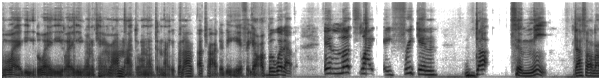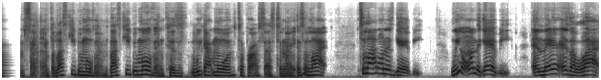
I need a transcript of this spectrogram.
laggy, laggy, laggy on the camera. I'm not doing that tonight, but I, I tried to be here for y'all. But whatever. It looks like a freaking duck to me. That's all I'm saying. But let's keep it moving. Let's keep it moving because we got more to process tonight. It's a lot. It's a lot on this gab beat. We are on the gab beat. And there is a lot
